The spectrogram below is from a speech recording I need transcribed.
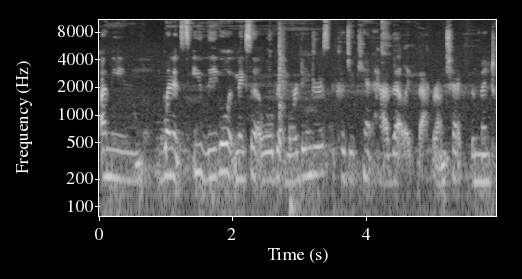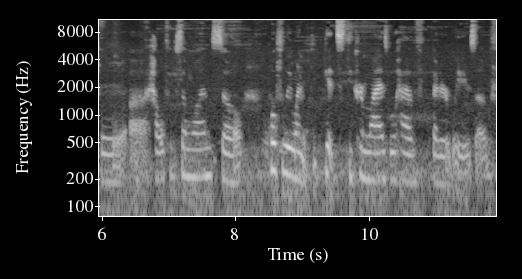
I mean, when it's illegal, it makes it a little bit more dangerous because you can't have that like background check the mental uh, health of someone. So hopefully, when it gets decriminalized, we'll have better ways of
